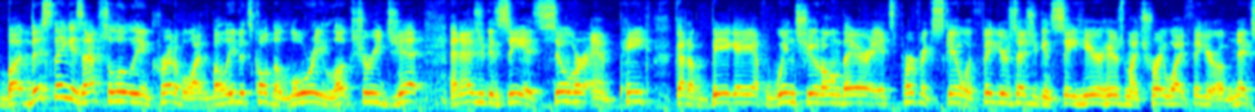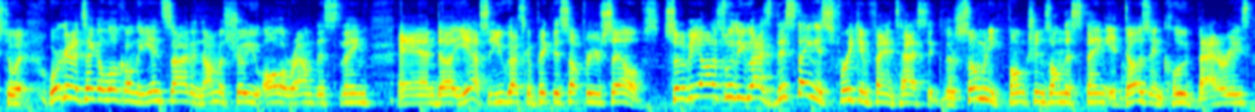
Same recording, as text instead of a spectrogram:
but this thing is absolutely incredible. I believe it's called the Lori Luxury Jet, and as you can see, it's silver and pink. Got a big AF windshield on there. It's perfect scale with figures, as you can see here. Here's my Trey White figure up next to it. We're going to take a look on the inside, and I'm going to show you all around this thing, and uh, yeah, so you guys can pick this up for yourselves. So to be honest with you guys, this thing is freaking fantastic. There's so many functions on this thing. It does include batteries,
